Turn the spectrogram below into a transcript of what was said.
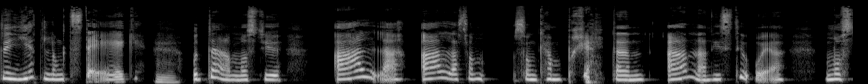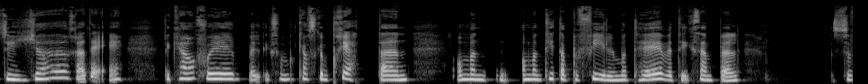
det är ett jättelångt steg. Mm. Och där måste ju alla, alla som, som kan berätta en annan historia, måste ju göra det. Det kanske är, liksom, kanske ska berätta en, om man, om man tittar på film och tv till exempel, så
